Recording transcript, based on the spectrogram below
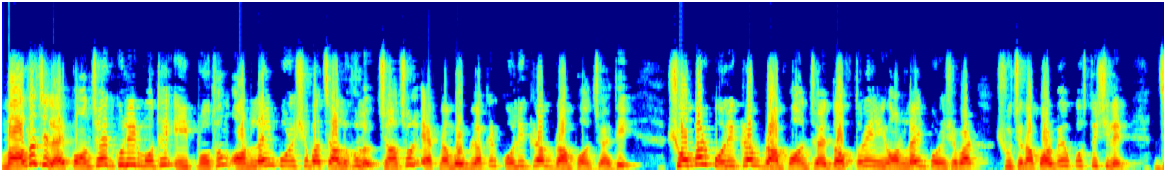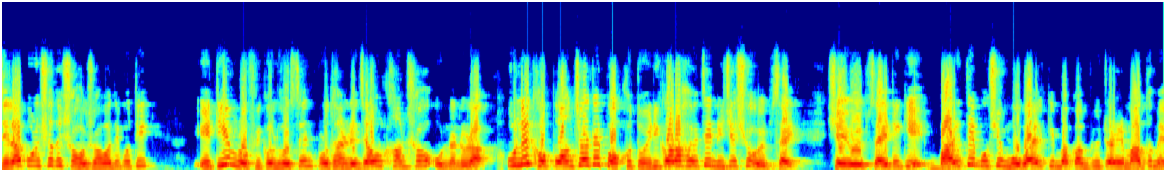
মালদা জেলায় পঞ্চায়েতগুলির মধ্যে এই প্রথম অনলাইন পরিষেবা চালু হলো চাঁচল এক নম্বর ব্লকের কলিগ্রাম গ্রাম পঞ্চায়েতে। সোমবার কলিগ্রাম গ্রাম পঞ্চায়েত দপ্তরে এই অনলাইন পরিষেবার সূচনা পর্বে উপস্থিত ছিলেন জেলা পরিষদের সহসভাধিপতি এটিএম রফিকুল হোসেন, প্রধান রেজাউল খান সহ অন্যান্যরা। উল্লেখ্য, পঞ্চায়েতের পক্ষ তৈরি করা হয়েছে নিজস্ব ওয়েবসাইট। সেই ওয়েবসাইটে গিয়ে বাড়িতে বসে মোবাইল কিংবা কম্পিউটারের মাধ্যমে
